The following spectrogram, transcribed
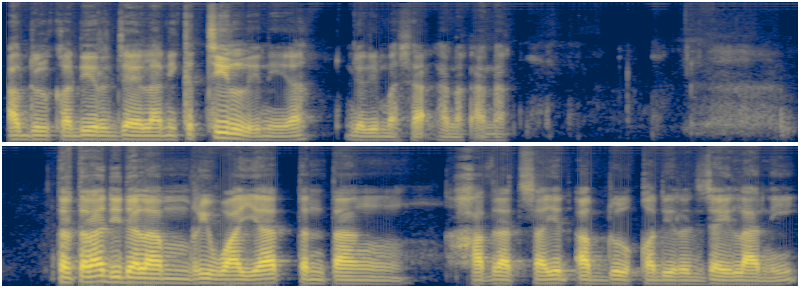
Abdul Qadir Jailani kecil ini ya jadi masa anak-anak Tertera di dalam riwayat tentang Hadrat Sayyid Abdul Qadir Zailani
